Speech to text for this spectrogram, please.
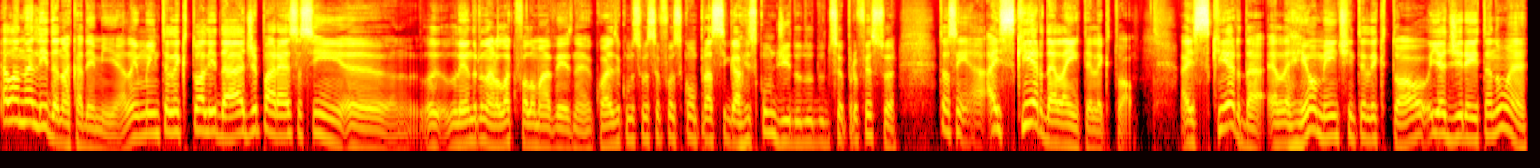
ela não é lida na academia. Ela é uma intelectualidade, parece assim. Uh, Leandro Narlock falou uma vez, né? Quase como se você fosse comprar cigarro escondido do, do seu professor. Então, assim, a, a, esquerda, ela é intelectual. A esquerda, ela é realmente intelectual e a direita não é.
